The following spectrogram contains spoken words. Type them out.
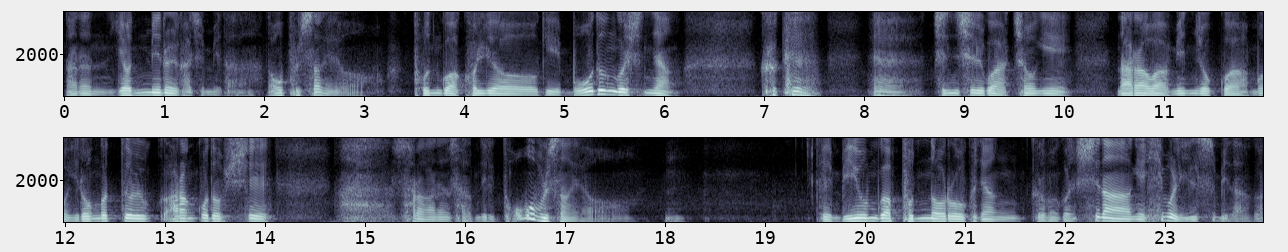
나는 연민을 가집니다. 너무 불쌍해요. 돈과 권력이 모든 것이냐 그렇게 예, 진실과 정의, 나라와 민족과 뭐 이런 것들 아랑곳 없이 하, 살아가는 사람들이 너무 불쌍해요. 음. 그 미움과 분노로 그냥 그러면 그건 신앙의 힘을 잃습니다. 그거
